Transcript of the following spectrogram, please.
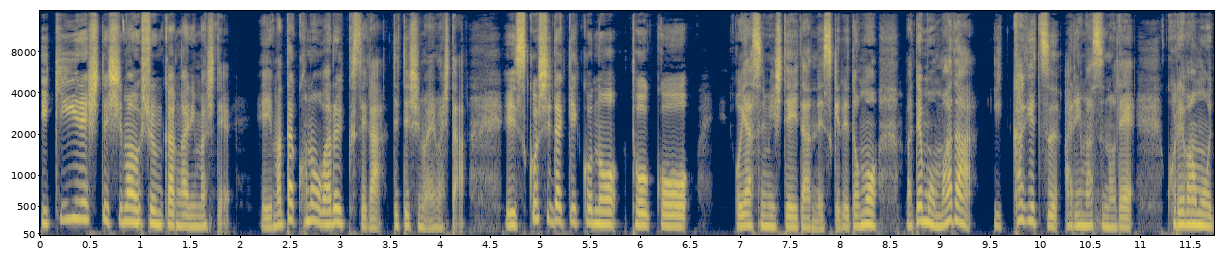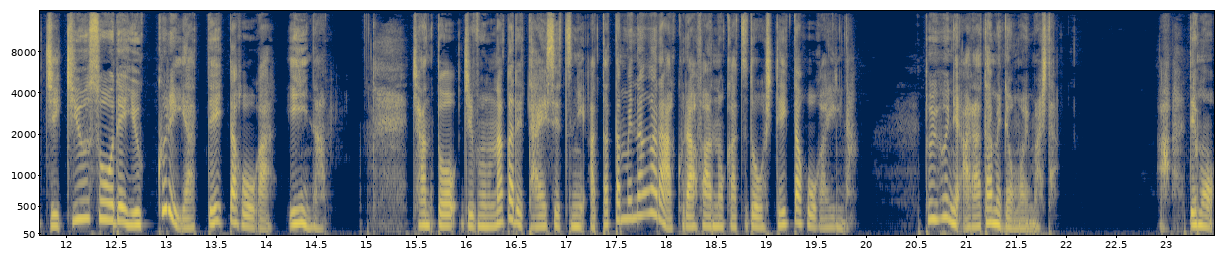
息切れしてしまう瞬間がありまして、またこの悪い癖が出てしまいました。少しだけこの投稿をお休みしていたんですけれども、まあ、でもまだ1ヶ月ありますので、これはもう持久走でゆっくりやっていった方がいいな。ちゃんと自分の中で大切に温めながらクラファンの活動をしていった方がいいな。というふうに改めて思いました。あ、でも、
